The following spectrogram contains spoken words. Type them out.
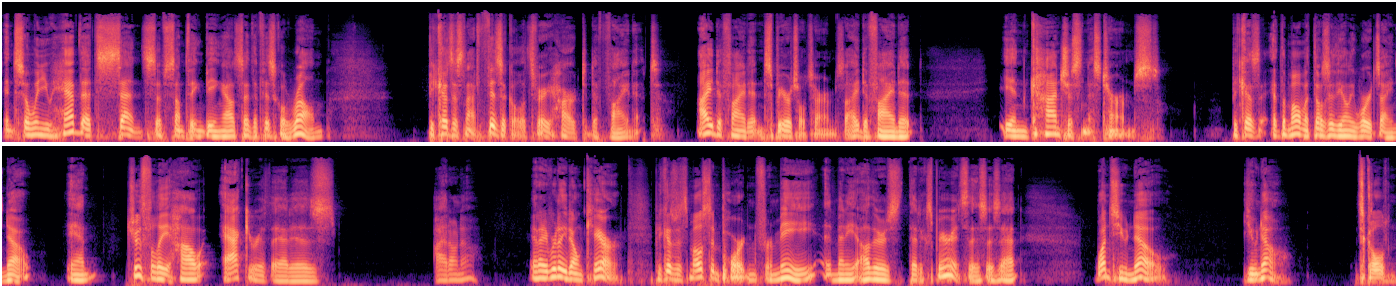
And so when you have that sense of something being outside the physical realm, because it's not physical, it's very hard to define it. I define it in spiritual terms. I define it in consciousness terms because at the moment, those are the only words I know. And truthfully, how accurate that is, I don't know. And I really don't care because what's most important for me and many others that experience this is that once you know, you know. It's golden.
